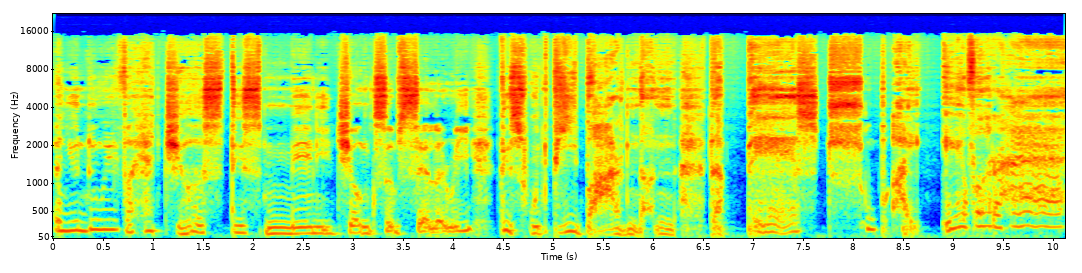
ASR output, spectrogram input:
and you know if I had just this many chunks of celery, this would be bar none the best soup I ever had.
